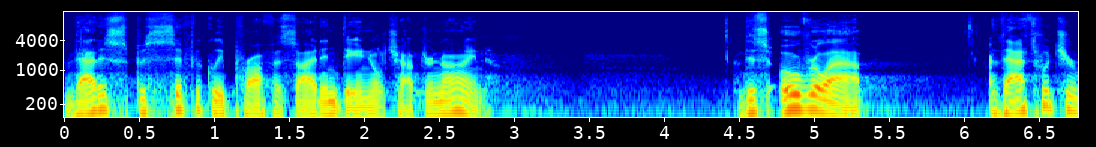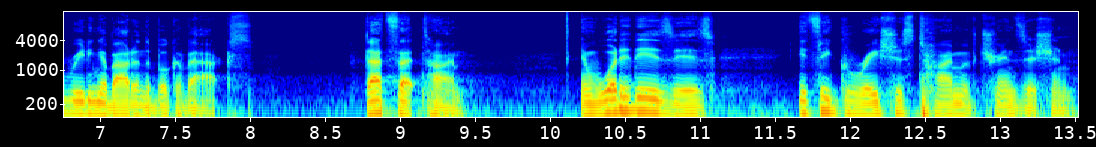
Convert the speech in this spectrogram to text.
that is specifically prophesied in Daniel chapter 9. This overlap, that's what you're reading about in the book of Acts. That's that time. And what it is, is it's a gracious time of transition.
